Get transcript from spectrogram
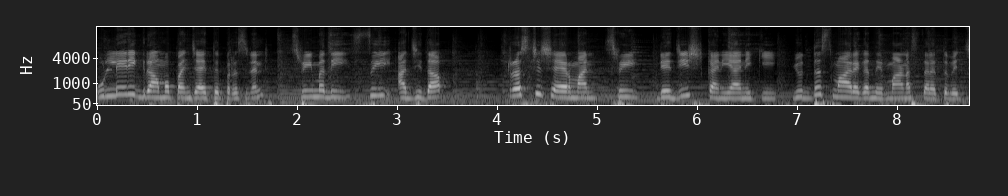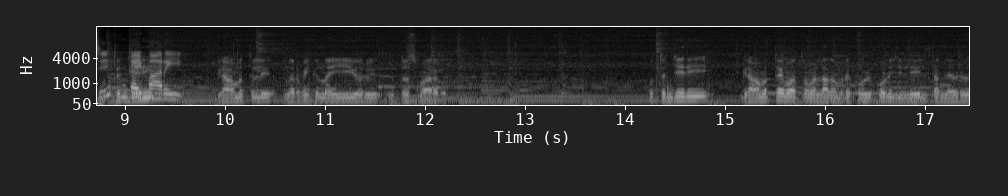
ഉള്ളേരി ഗ്രാമപഞ്ചായത്ത് president Shrimati C Ajitha trust chairman Shri Rajeesh കനിയാനിക്ക് യുദ്ധസ്മാരക നിർമ്മാണ സ്ഥലത്ത് വെച്ച് കൈമാറി. ഗ്രാമത്തിൽ നിർമ്മിക്കുന്ന ഈ ഒരു യുദ്ധസ്മാരകം പുത്തഞ്ചേരി ഗ്രാമത്തെ മാത്രമല്ല നമ്മുടെ കോഴിക്കോട് ജില്ലയിൽ തന്നെ ഒരു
